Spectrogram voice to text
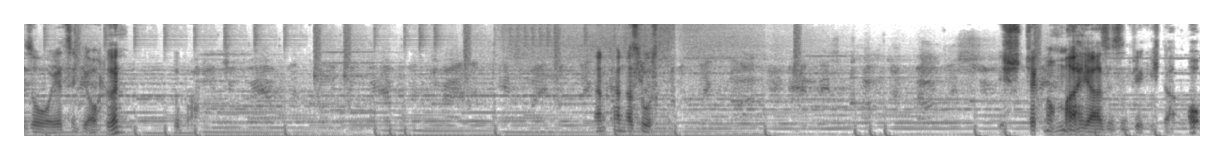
So, jetzt sind die auch drin. Super. Dann kann das losgehen. Ich check nochmal. Ja, sie sind wirklich da. Oh,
